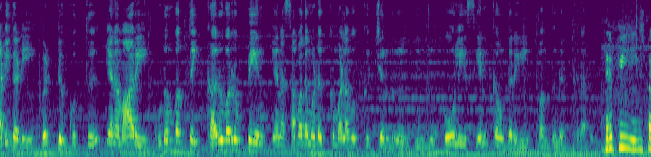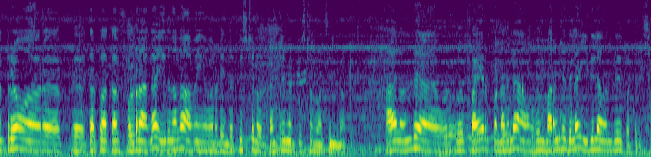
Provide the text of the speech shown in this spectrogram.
அடிதடி வெட்டுக்குத்து என மாறி குடும்பத்தை கருவறுப்பேன் என சபதம் எடுக்கும் அளவுக்கு சென்று இன்று போலீஸ் என்கவுண்டரில் வந்து நிற்கிறது. திருப்பி இன்ஸ்பெக்டரும் ஒரு தற்பாக்காக இருந்தாலும் அவன் இவனுடைய இந்த பிஸ்டல் ஒரு கண்ட்ரிமேட் பிஸ்டல் வச்சிருக்கான். அதில் வந்து ஒரு ஃபயர் பண்ணதில் அவங்க போய் மறைஞ்சதில் இதில் வந்து பட்டுருச்சு.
